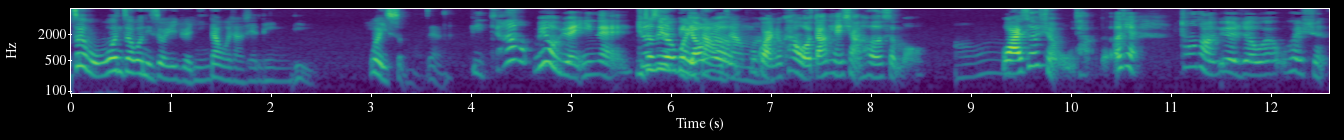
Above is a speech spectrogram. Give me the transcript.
这个我问这个问题是有一个原因，但我想先听你为什么这样。比较没有原因诶，就是因为味道这样？不管就看我当天想喝什么。哦，我还是会选无糖的，而且通常越热我会选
